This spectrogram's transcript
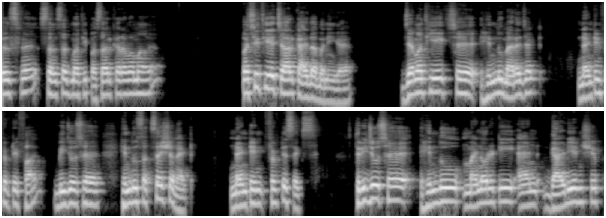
બિલ્સને સંસદમાંથી પસાર કરવામાં આવ્યા. પછીથી એ ચાર કાયદા બની ગયા. જેમાંથી એક છે Hindu marriage act nineteen fifty five, બીજો છે Hindu succession act nineteen fifty six, ત્રીજો છે Hindu minority and guardianship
